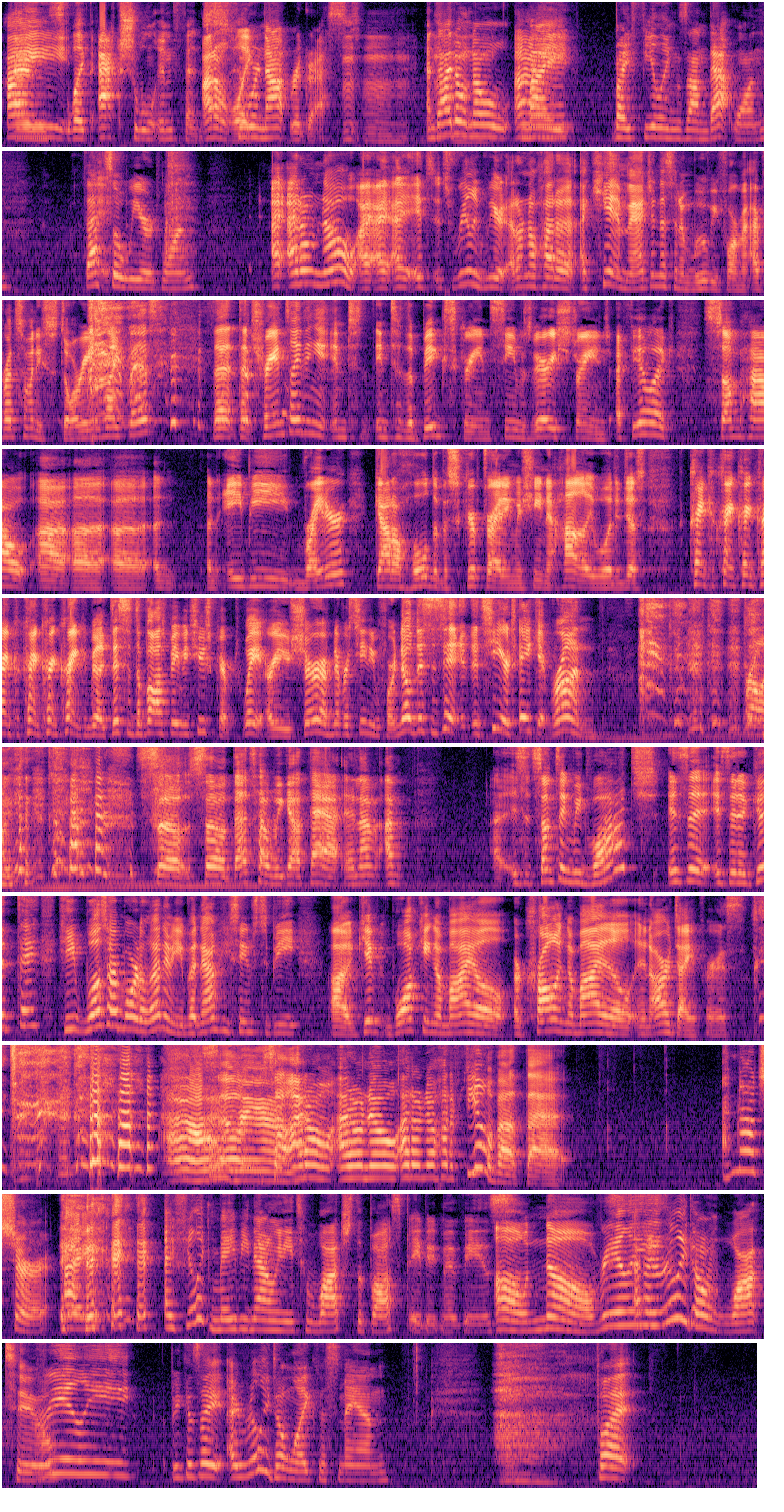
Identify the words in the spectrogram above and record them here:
I and like actual infants I don't who like- are not regressed. Mm, And I don't know I- my my feelings on that one. That's a weird one. I, I don't know. I, I, I it's it's really weird. I don't know how to. I can't imagine this in a movie format. I've read so many stories like this that that translating it into into the big screen seems very strange. I feel like somehow uh, uh, uh, an an AB writer got a hold of a script writing machine at Hollywood and just crank, crank, crank, crank, crank, crank, crank, and be like, "This is the Boss Baby Two script." Wait, are you sure? I've never seen you before. No, this is it. It's here. Take it. Run. Run. so so that's how we got that and i'm i'm uh, is it something we'd watch is it is it a good thing he was our mortal enemy but now he seems to be uh give, walking a mile or crawling a mile in our diapers Oh, so, man. so i don't i don't know i don't know how to feel about that I'm not sure. I I feel like maybe now we need to watch the Boss Baby movies. oh no really and I really don't want to. really Because I, I really don't like this man. But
